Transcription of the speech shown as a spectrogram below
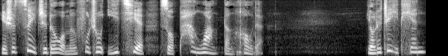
也是最值得我们付出一切所盼望等候的。有了这一天，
